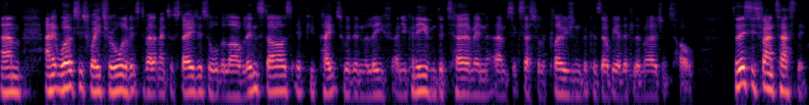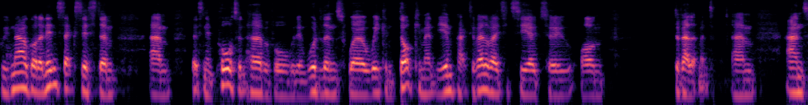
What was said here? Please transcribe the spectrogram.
Um, and it works its way through all of its developmental stages, all the larval instars, it pupates within the leaf, and you can even determine um, successful eclosion because there'll be a little emergence hole. So this is fantastic. We've now got an insect system um, that's an important herbivore within woodlands where we can document the impact of elevated CO2 on development. Um, and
